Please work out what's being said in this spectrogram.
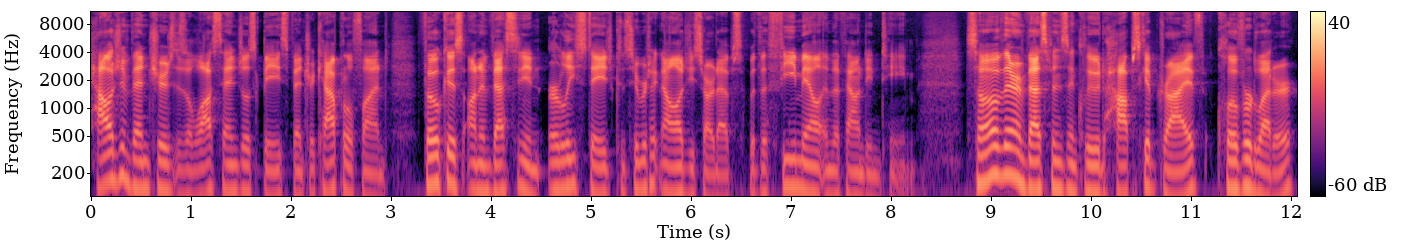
Halogen Ventures is a Los Angeles based venture capital fund focused on investing in early stage consumer technology startups with a female in the founding team. Some of their investments include Hopskip Drive, Clover Letter,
